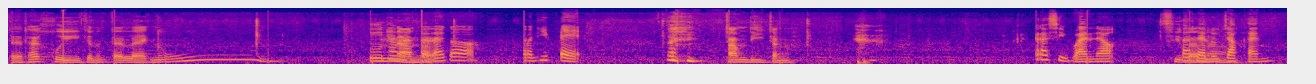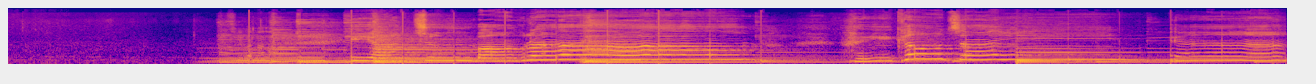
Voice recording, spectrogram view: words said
แต่ถ้าคุยกันตั้งแต่แรกนู้นตู้นี่านถ้านนับแต่ปะแรกก็วันที่แปดจำดีจังก็สิบวันแล้วสิบตั้งวันแต่แล้วรู้จักกัน อยากจะบอกรักให้เข้าใจกัน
